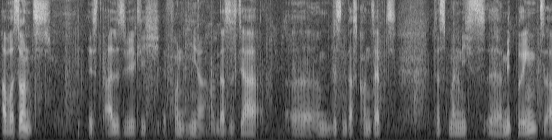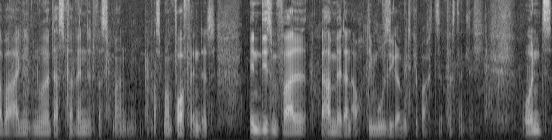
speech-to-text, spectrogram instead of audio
aber sonst ist alles wirklich von hier. Und das ist ja äh, ein bisschen das Konzept, dass man nichts äh, mitbringt, aber eigentlich nur das verwendet, was man, was man vorfindet. In diesem Fall haben wir dann auch die Musiker mitgebracht, selbstverständlich. Und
